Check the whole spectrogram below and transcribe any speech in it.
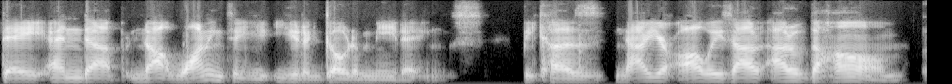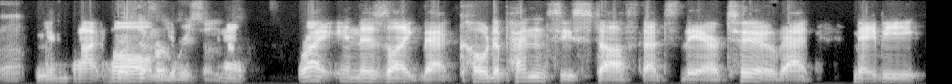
they end up not wanting to you to go to meetings because now you're always out out of the home. Uh, you're not home. Reasons. You know, Right. And there's like that codependency stuff that's there too, that maybe,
